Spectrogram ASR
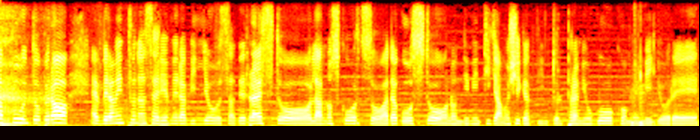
appunto, però è veramente una serie meravigliosa, del resto l'anno scorso ad agosto non dimentichiamoci che ha vinto il premio Ugo come migliore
